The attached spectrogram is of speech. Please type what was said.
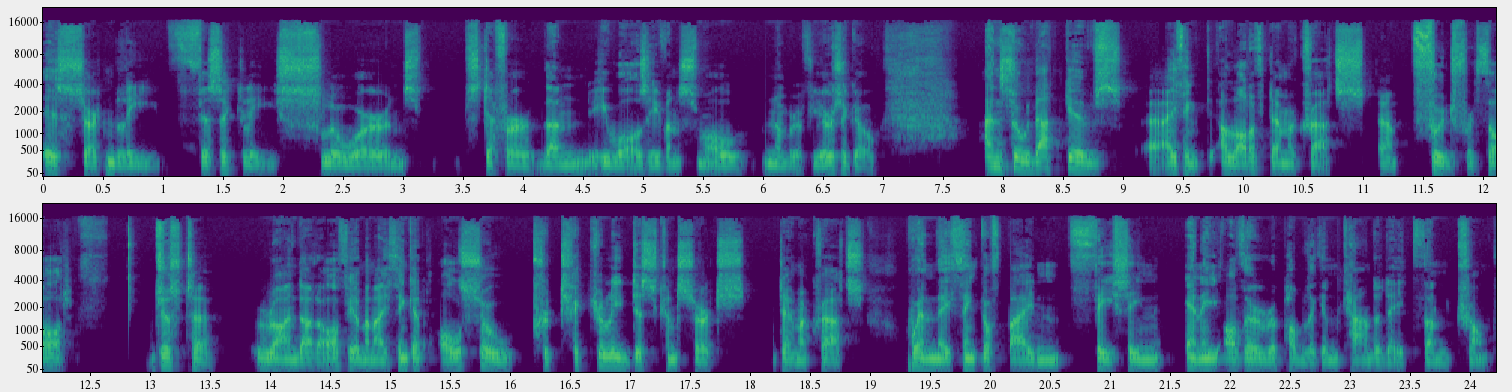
is certainly physically slower and stiffer than he was even a small number of years ago. And so that gives, I think, a lot of Democrats uh, food for thought. just to round that off, I mean, I think it also particularly disconcerts Democrats when they think of Biden facing any other Republican candidate than Trump.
